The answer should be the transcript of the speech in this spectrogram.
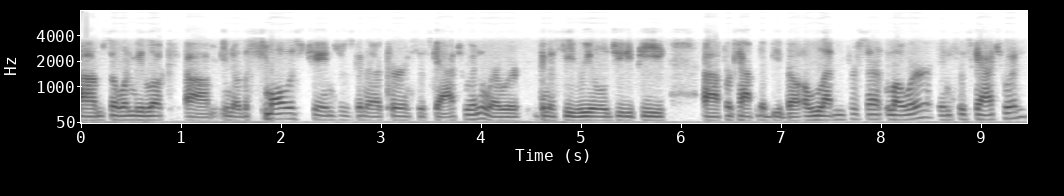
Um, so when we look, um, you know, the smallest change is going to occur in Saskatchewan, where we're going to see real GDP uh, per capita be about 11% lower in Saskatchewan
